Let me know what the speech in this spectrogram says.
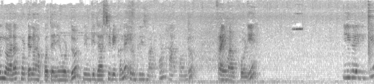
ಒಂದು ನಾಲ್ಕು ಮೊಟ್ಟೆನ ಹಾಕೋತಾ ಇದ್ದೀನಿ ಹೊಡೆದು ನಿಮಗೆ ಜಾಸ್ತಿ ಬೇಕಂದ್ರೆ ಇನ್ಕ್ರೀಸ್ ಮಾಡ್ಕೊಂಡು ಹಾಕೊಂಡು ಫ್ರೈ ಮಾಡ್ಕೊಳ್ಳಿ. ಈಗ ಇದಕ್ಕೆ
